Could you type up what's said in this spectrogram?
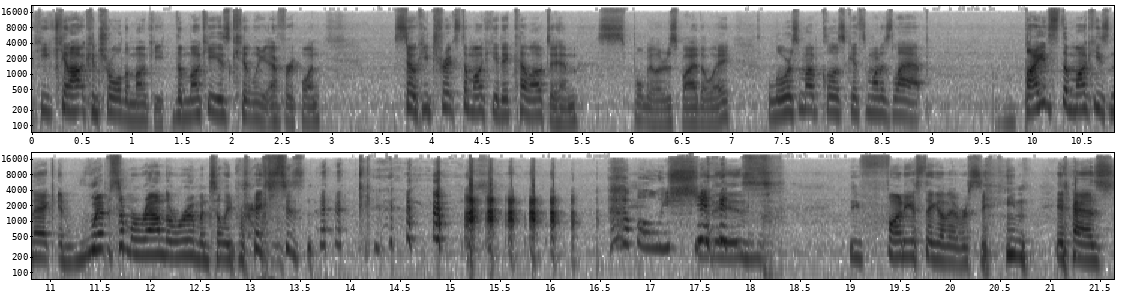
he cannot control the monkey. The monkey is killing everyone. So he tricks the monkey to come up to him. Spoilers, by the way. Lures him up close, gets him on his lap, bites the monkey's neck, and whips him around the room until he breaks his neck. Holy shit! is the funniest thing I've ever seen. It has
